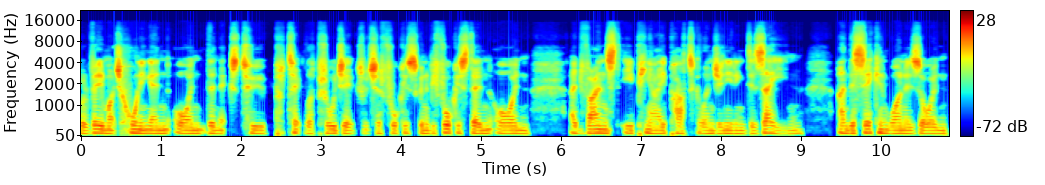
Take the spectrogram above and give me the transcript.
we're very much honing in on the next two particular projects, which are focused going to be focused in on advanced API particle engineering design, and the second one is on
